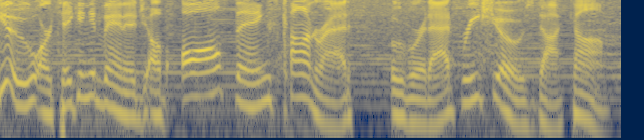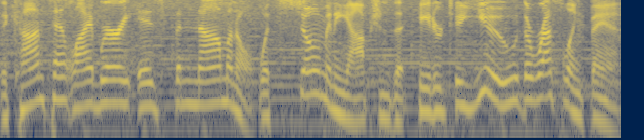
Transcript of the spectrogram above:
you are taking advantage of all things Conrad over at adfreeshows.com. The content library is phenomenal with so many options that cater to you, the wrestling fan.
